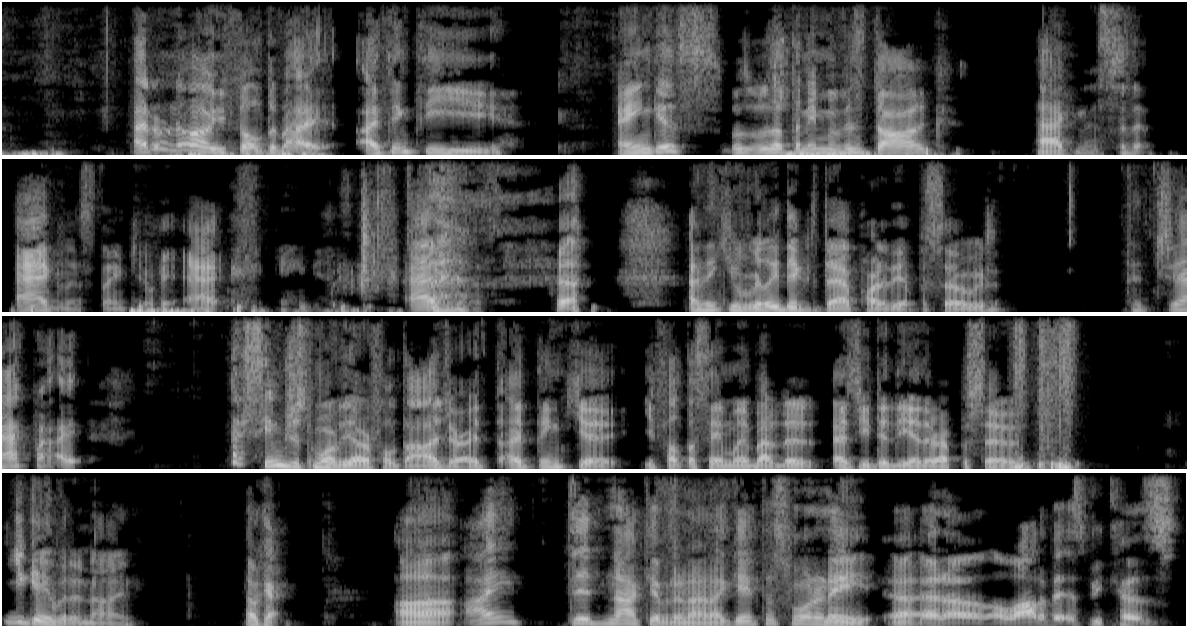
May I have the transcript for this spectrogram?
I don't know how you felt about. I I think the Angus was was that the name of his dog? Agnes. Agnes, thank you. Okay, A- Agnes. I think you really digged that part of the episode. The Jack, I, that seems just more of the Artful Dodger. I I think you you felt the same way about it as you did the other episode. You gave it a nine. Okay. Uh, I did not give it a 9. I gave this one an 8. Uh, and a, a lot of it is because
